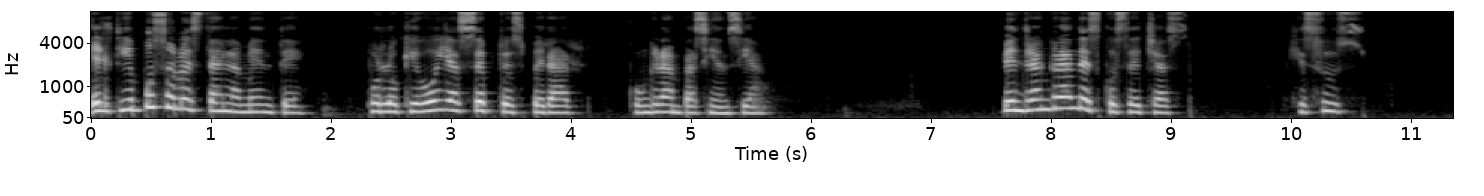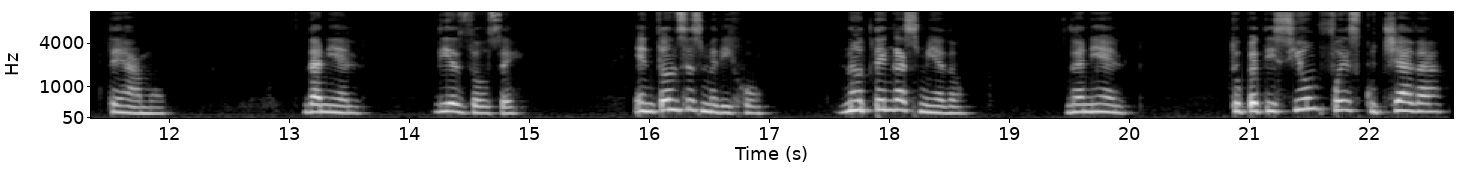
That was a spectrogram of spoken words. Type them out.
El tiempo solo está en la mente, por lo que hoy acepto esperar con gran paciencia. Vendrán grandes cosechas. Jesús, te amo. Daniel 10:12. Entonces me dijo, no tengas miedo. Daniel, tu petición fue escuchada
